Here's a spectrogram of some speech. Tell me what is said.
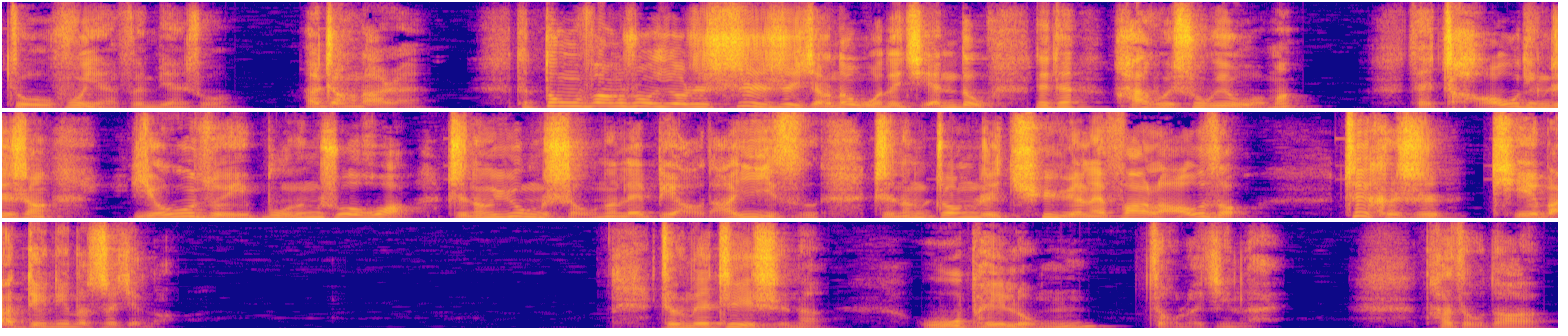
主父偃分辨说：“啊，张大人。”他东方朔要是事事想到我的前头，那他还会输给我吗？在朝廷之上，有嘴不能说话，只能用手呢来表达意思，只能装着屈原来发牢骚，这可是铁板钉钉的事情啊！正在这时呢，吴培龙走了进来，他走到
